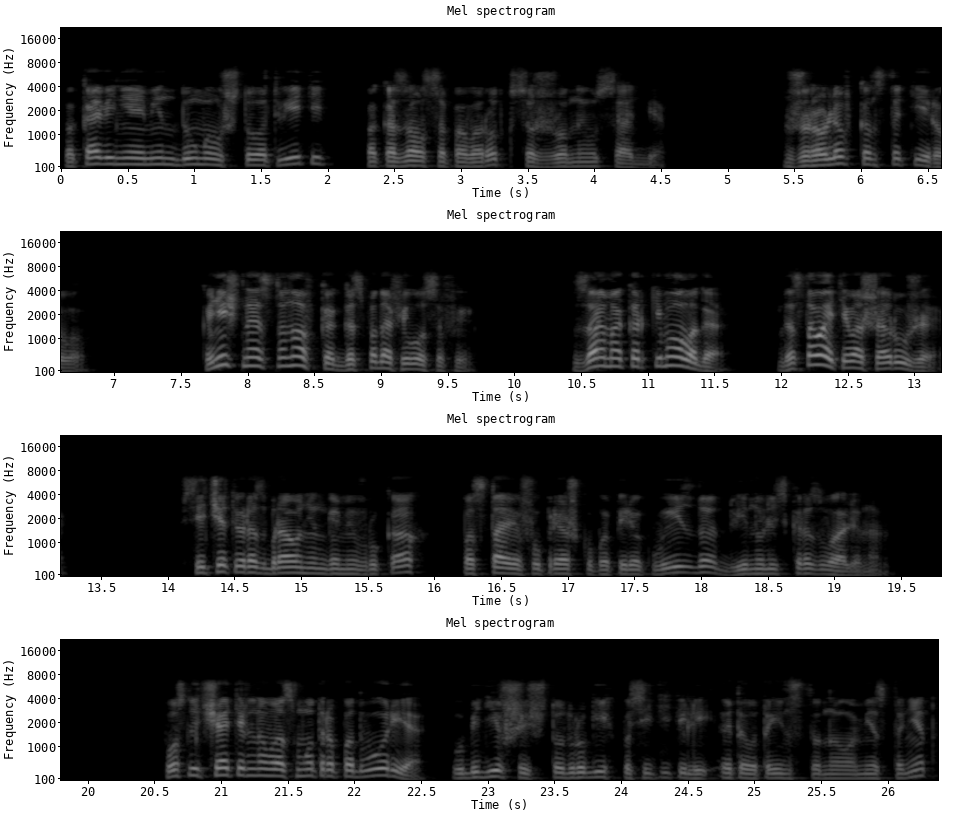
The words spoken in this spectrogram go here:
Пока Вениамин думал, что ответить, показался поворот к сожженной усадьбе. Журавлев констатировал. Конечная остановка, господа философы. Замок архимолога. Доставайте ваше оружие. Все четверо с браунингами в руках, поставив упряжку поперек выезда, двинулись к развалинам. После тщательного осмотра подворья, убедившись, что других посетителей этого таинственного места нет,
